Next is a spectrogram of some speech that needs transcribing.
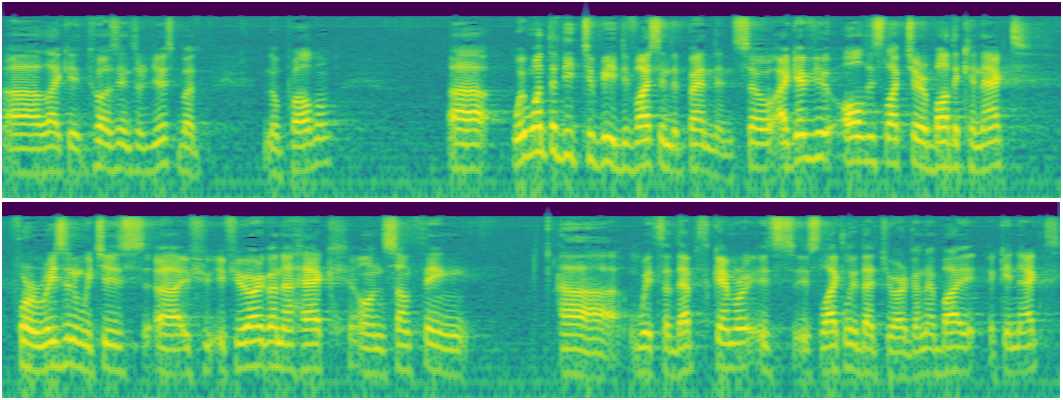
uh, like it was introduced, but no problem. We wanted it to be device independent. So I gave you all this lecture about the Kinect for a reason, which is if, you, if you are going to hack on something uh, with a depth camera, it's, it's likely that you are going to buy a Kinect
